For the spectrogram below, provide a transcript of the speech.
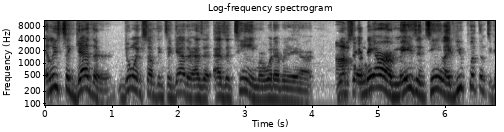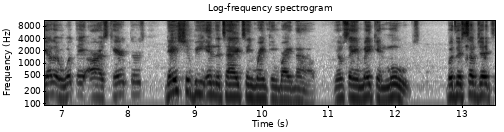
At least together, doing something together as a as a team or whatever they are. You know I'm saying? They are an amazing team. Like if you put them together, what they are as characters, they should be in the tag team ranking right now. You know what I'm saying? Making moves, but they're subject.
